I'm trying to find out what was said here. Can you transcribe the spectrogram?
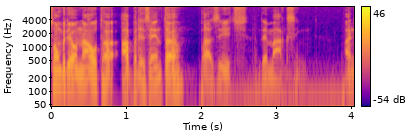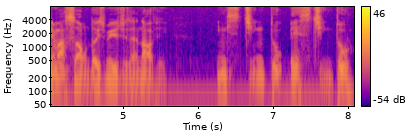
Sombrionauta apresenta Pazit The Maxim Animação 2019 Instinto Extinto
